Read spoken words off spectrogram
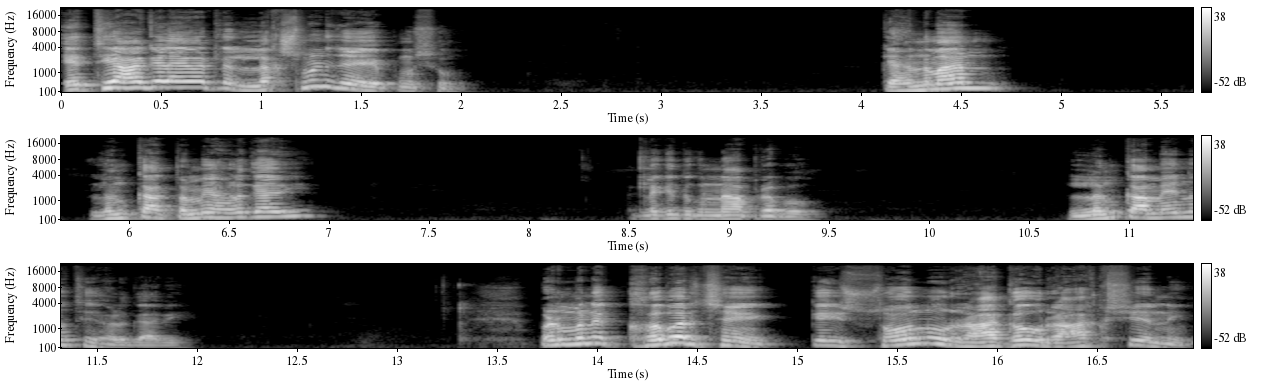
એથી આગળ આવ્યા એટલે લક્ષ્મણજીએ પૂછ્યું કે હનુમાન, લંકા તમે હળગાવી? એટલે કીધું કે ના પ્રભુ, લંકા મેં નથી હળગાવી. પણ મને ખબર છે કે સોનું રાઘવ રાખશે નહીં.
